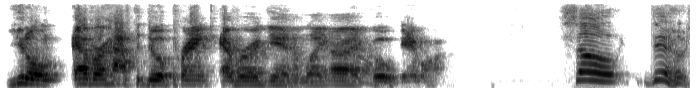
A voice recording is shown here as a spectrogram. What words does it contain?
You don't ever have to do a prank ever again. I'm like, all right, go, game on. So, dude,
